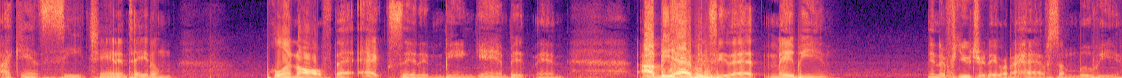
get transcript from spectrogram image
I can't see Channing Tatum pulling off that accent and being Gambit. And I'll be happy to see that. Maybe in the future they're gonna have some movie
